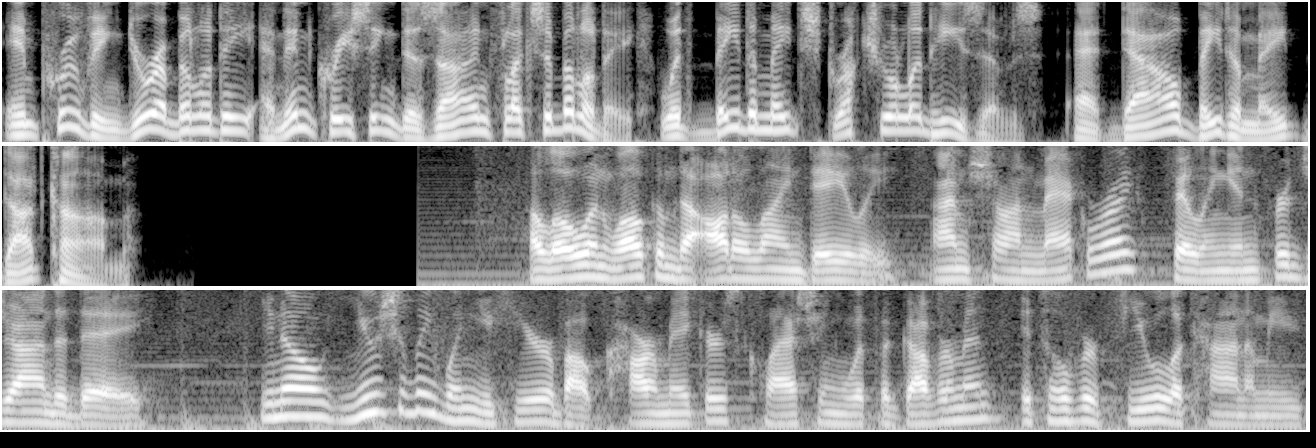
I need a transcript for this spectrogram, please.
improving durability and increasing design flexibility with Betamate structural adhesives at dowbetamate.com. Hello and welcome to Autoline Daily. I'm Sean McElroy, filling in for John today. You know, usually when you hear about car makers clashing with the government, it's over fuel economy,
